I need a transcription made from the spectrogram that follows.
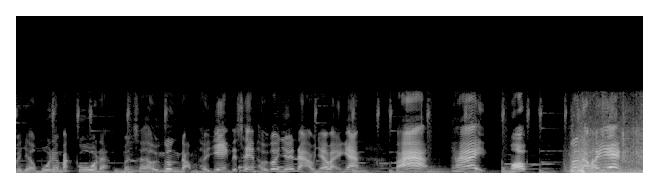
Bây giờ mua đang bắt cua nè. Mình sẽ thử ngưng động thời gian để xem thử coi như thế nào nha các bạn nha. Ba, hai, một, ngưng động thời gian.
